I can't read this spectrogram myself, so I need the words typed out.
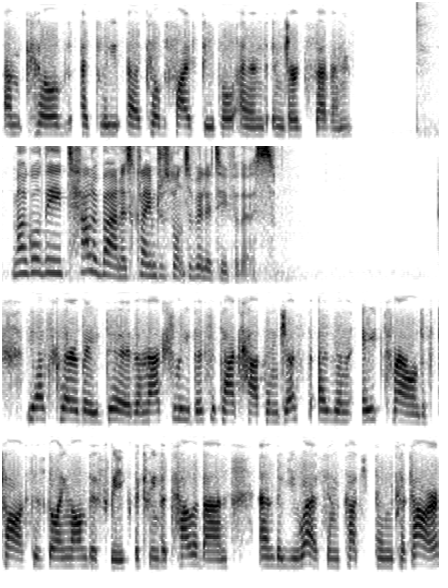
um, killed at least uh, killed five people and injured seven. Margot, the Taliban has claimed responsibility for this. Yes, Claire, they did. And actually, this attack happened just as an eighth round of talks is going on this week between the Taliban and the U.S. in, Qatar,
